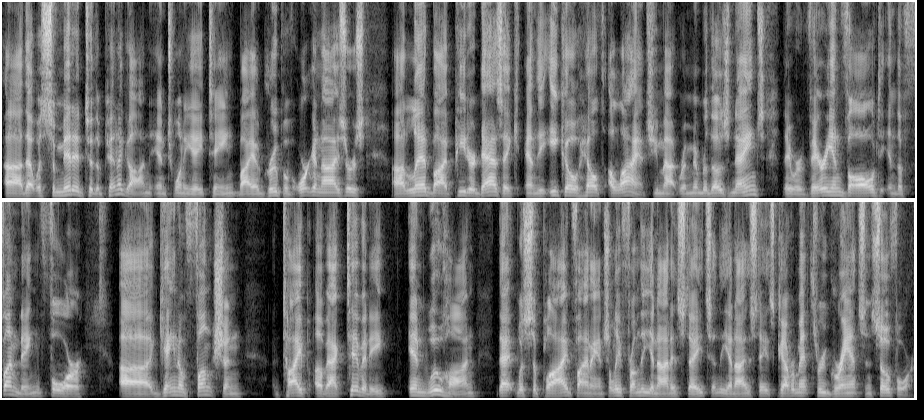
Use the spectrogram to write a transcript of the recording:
uh, that was submitted to the Pentagon in 2018 by a group of organizers uh, led by Peter Daszak and the EcoHealth Alliance. You might remember those names. They were very involved in the funding for uh, gain of function type of activity in Wuhan that was supplied financially from the United States and the United States government through grants and so forth.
